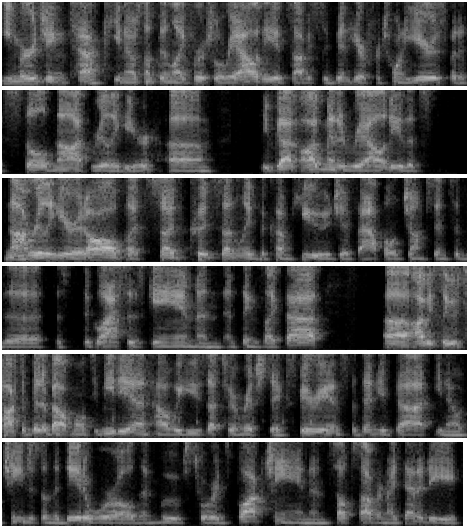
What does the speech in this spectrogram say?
emerging tech you know something like virtual reality. It's obviously been here for 20 years but it's still not really here. Um, you've got augmented reality that's not really here at all, but sud- could suddenly become huge if Apple jumps into the the, the glasses game and and things like that. Uh, obviously, we've talked a bit about multimedia and how we use that to enrich the experience. But then you've got you know changes in the data world and moves towards blockchain and self sovereign identity.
